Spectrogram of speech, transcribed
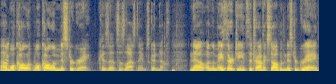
um, Yeah. we'll call him we'll call him Mr. Gray because that's his last name. It's good enough. Now on the May thirteenth, the traffic stop with Mr. Gray.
